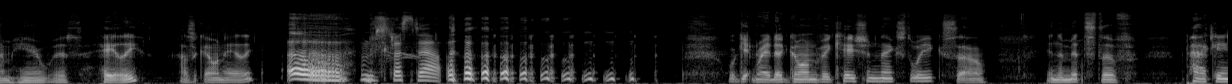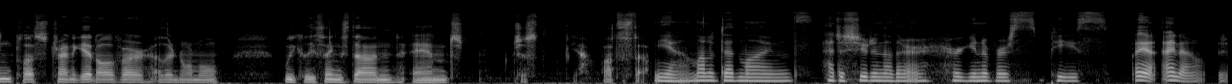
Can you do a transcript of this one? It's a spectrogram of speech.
I'm here with Haley. How's it going, Haley? Ugh, I'm stressed out. We're getting ready to go on vacation next week, so in the midst of packing, plus trying to get all of our other normal weekly things done, and just, yeah, lots of stuff. yeah, a lot of deadlines. Had to shoot another Her Universe piece. Oh, Yeah, I know. Sh-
